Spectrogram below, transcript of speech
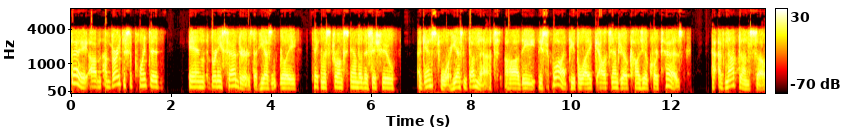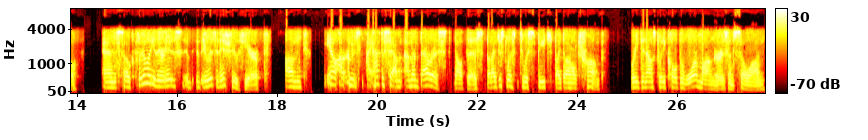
say, um, I'm very disappointed in Bernie Sanders that he hasn't really taken a strong stand on this issue against war. He hasn't done that. Uh, the the squad, people like Alexandria Ocasio Cortez, have not done so, and so clearly there is there is an issue here. Um, you know, I'm, I have to say I'm, I'm embarrassed about this, but I just listened to a speech by Donald Trump where he denounced what he called the warmongers and so on.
